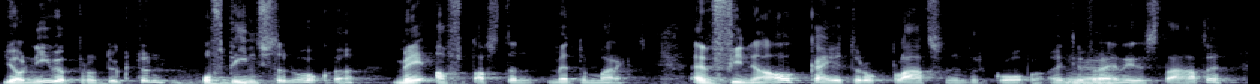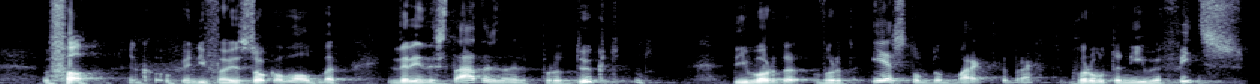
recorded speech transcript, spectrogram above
jouw nieuwe producten of diensten ook, hè, mee aftasten met de markt. En finaal kan je het er ook plaatsen en verkopen. In de Ja. Verenigde Staten, van, ik weet niet van je sokkenwald, maar in de Verenigde Staten zijn er producten die worden voor het eerst op de markt gebracht. Bijvoorbeeld een nieuwe fiets,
